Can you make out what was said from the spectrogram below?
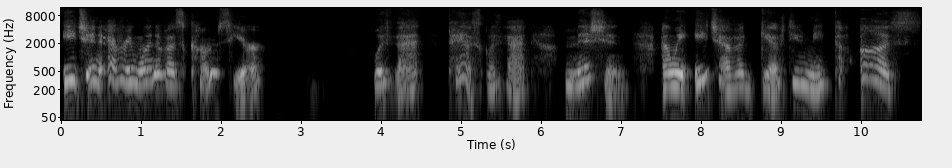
Each and every one of us comes here with that task, with that mission, and we each have a gift unique to us.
